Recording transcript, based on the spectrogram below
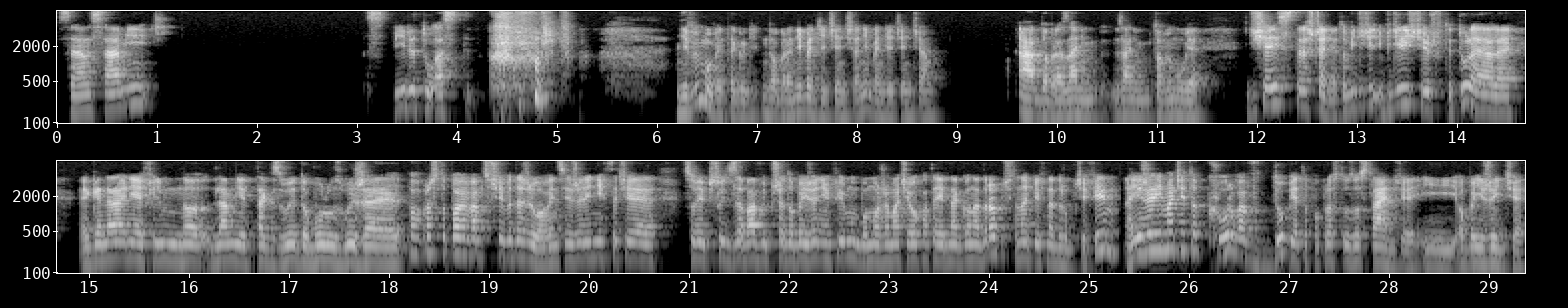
seansami spiritu ast... Kurwa. Nie wymówię tego. Dobra, nie będzie cięcia, nie będzie cięcia. A, dobra, zanim, zanim to wymówię. Dzisiaj jest streszczenie. To widzieliście już w tytule, ale generalnie film no, dla mnie tak zły, do bólu zły, że po prostu powiem wam, co się wydarzyło. Więc jeżeli nie chcecie sobie psuć zabawy przed obejrzeniem filmu, bo może macie ochotę jednak go nadrobić, to najpierw nadróbcie film. A jeżeli macie to kurwa w dupie, to po prostu zostańcie i obejrzyjcie.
